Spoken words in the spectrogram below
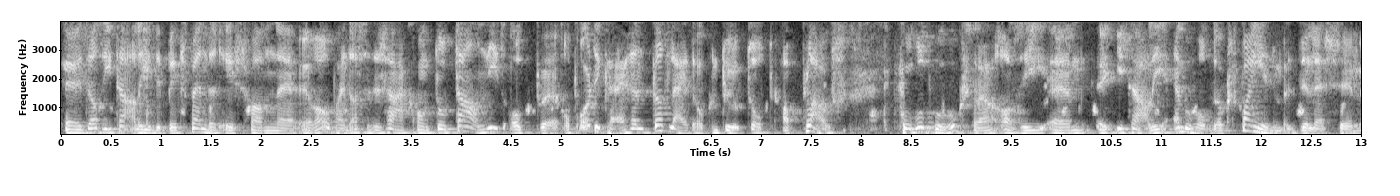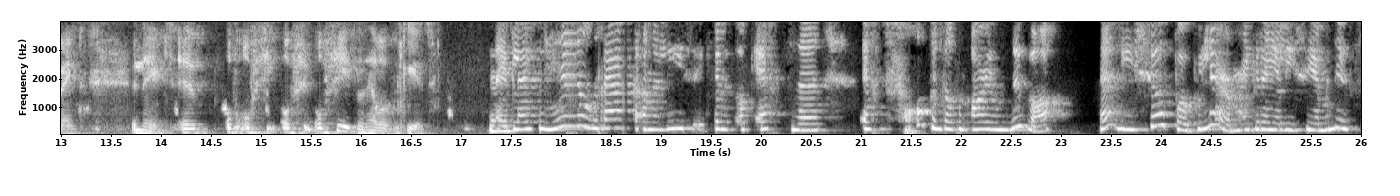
Uh, dat Italië de big spender is van Europa en dat ze de zaak gewoon totaal niet op, op orde krijgen. En dat leidt ook natuurlijk tot applaus voor Wopke Hoekstra als hij Italië en bijvoorbeeld ook Spanje de les neemt. of, of, of, of zie ik dat helemaal verkeerd? Nee, het lijkt me een heel rake analyse. Ik vind het ook echt, uh, echt schokkend dat een Arjen Lubach, hè, die is zo populair, maar ik realiseer me nu,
